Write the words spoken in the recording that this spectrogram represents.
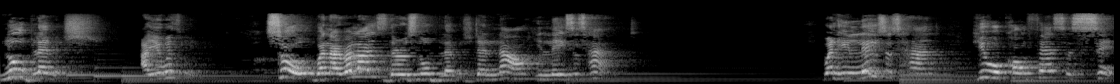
No blemish. Are you with me? So when I realize there is no blemish, then now he lays his hand. When he lays his hand, he will confess his sin.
